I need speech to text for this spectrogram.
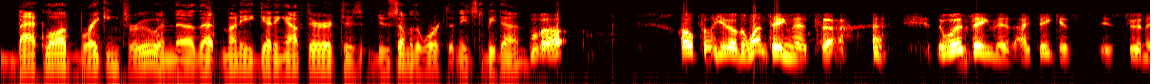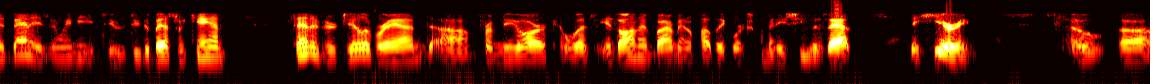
backlog breaking through and that money getting out there to do some of the work that needs to be done? Well, hopefully, you know the one thing that the one thing that I think is is to an advantage, and we need to do the best we can Senator Gillibrand um, from New York was is on the Environmental Public Works Committee. She was at the hearing, so uh,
